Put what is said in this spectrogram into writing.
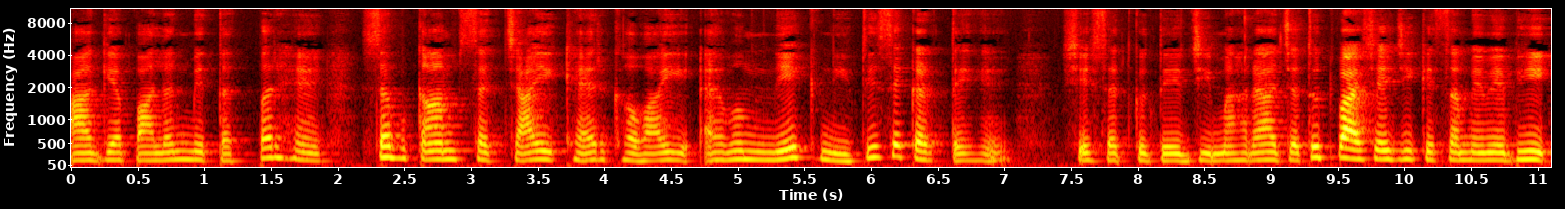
आज्ञा पालन में तत्पर हैं। सब काम सच्चाई, खैर खवाई एवं नेक नीति से करते हैं। श्री सतगुरुदेव जी महाराज चतुर्थ पाशाह जी के समय में भी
